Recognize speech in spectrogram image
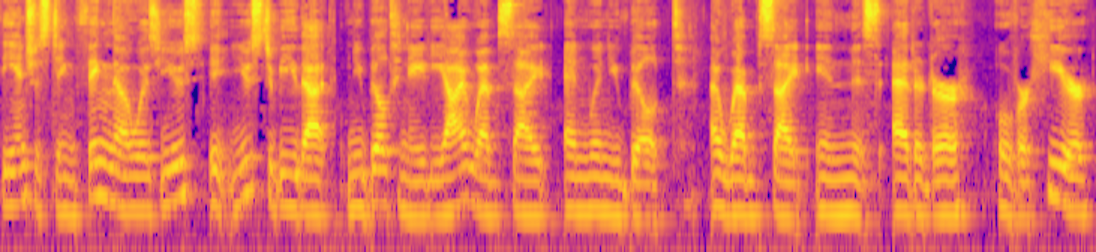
The interesting thing though was used it used to be that when you built an ADI website and when you built a website in this editor over here,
